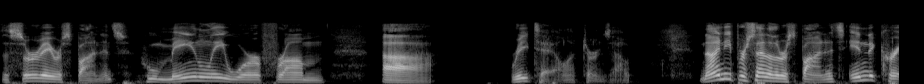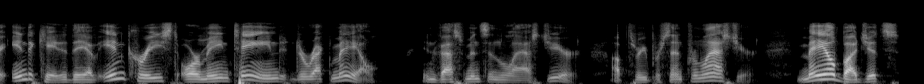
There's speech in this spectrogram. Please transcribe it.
the survey respondents, who mainly were from uh, retail, it turns out, 90% of the respondents indica- indicated they have increased or maintained direct mail investments in the last year, up 3% from last year. Mail budgets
